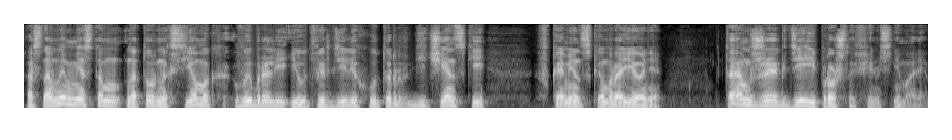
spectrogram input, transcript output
Основным местом натурных съемок выбрали и утвердили хутор Диченский в Каменском районе, там же, где и прошлый фильм снимали.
